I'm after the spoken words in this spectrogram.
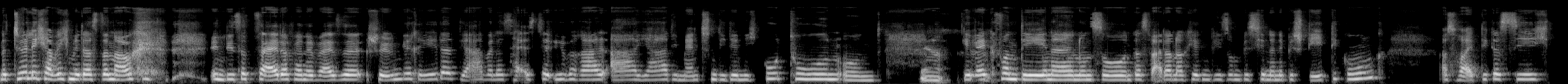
natürlich habe ich mir das dann auch in dieser Zeit auf eine Weise schön geredet, ja, weil es das heißt ja überall, ah ja, die Menschen, die dir nicht gut tun und ja. geh weg von denen und so. Und das war dann auch irgendwie so ein bisschen eine Bestätigung. Aus heutiger Sicht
